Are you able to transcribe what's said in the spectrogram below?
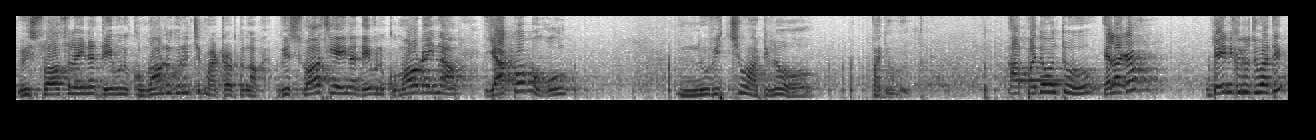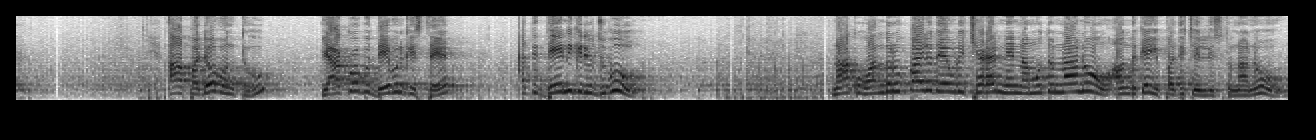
విశ్వాసులైన దేవుని కుమారుడు గురించి మాట్లాడుతున్నాం. విశ్వాసి అయిన దేవుని కుమారుడైన యాకోబు నువ్విచ్చు వాటిలో పదవంతు. ఆ పదవంతు ఎలాగా? దేనికి రుజువు అది? ఆ పదోవంతు యాకోబు దేవునికి ఇస్తే అది దేనికి రుజువు? నాకు వంద రూపాయలు దేవుడు ఇచ్చాడని నేను నమ్ముతున్నాను. అందుకే ఈ పది చెల్లిస్తున్నాను.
